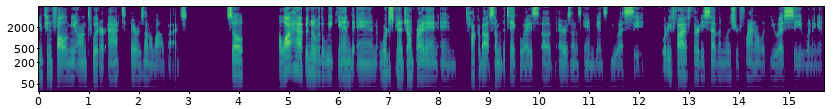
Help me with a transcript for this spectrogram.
You can follow me on Twitter at Arizona Wild Bags. So, a lot happened over the weekend, and we're just going to jump right in and talk about some of the takeaways of Arizona's game against USC. 45 37 was your final with USC winning it.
